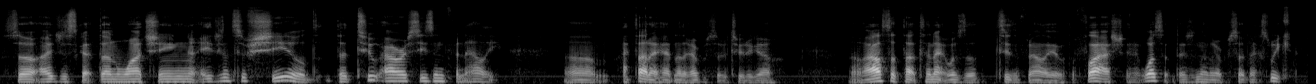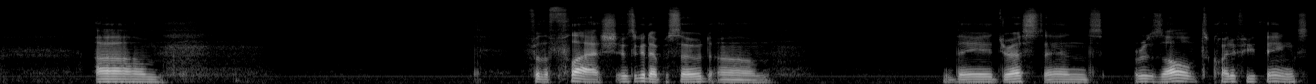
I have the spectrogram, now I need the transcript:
So I just got done watching Agents of S.H.I.E.L.D., the two hour season finale. Um, I thought I had another episode or two to go. Uh, I also thought tonight was the season finale of The Flash, and it wasn't. There's another episode next week. Um, for The Flash, it was a good episode. Um, they addressed and resolved quite a few things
